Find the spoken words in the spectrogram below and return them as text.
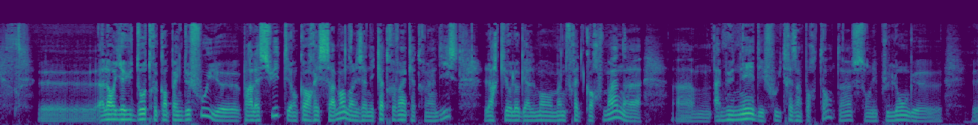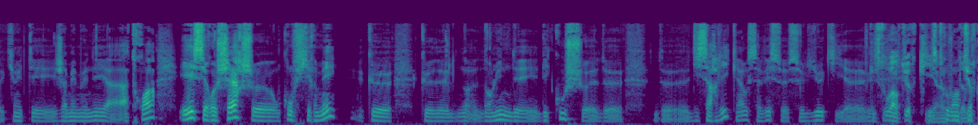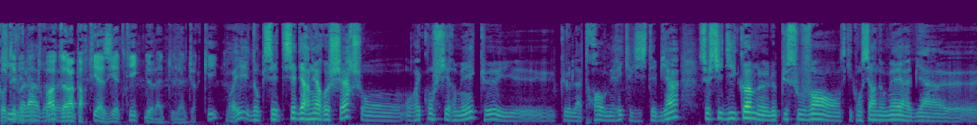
alors, il y a eu d'autres campagnes de fouilles par la suite et encore récemment, dans les années 80-90, l'archéologue également Manfred Korfmann a, mené des fouilles très importantes. Hein. ce sont les plus longues euh, euh, qui ont été jamais menées à, Troyes. Et ces recherches euh, ont confirmé que, que dans, l'une des, couches de, d'Issarlik, hein, vous savez, ce, lieu qui, se trouve en Turquie, qui se trouve en Turquie, côté voilà, dans la partie asiatique de la, de la Turquie. Oui, donc ces, ces dernières recherches ont, auraient confirmé que, que la Troie homérique existait bien. Ceci dit, comme le plus souvent en ce qui concerne Homère, eh bien,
